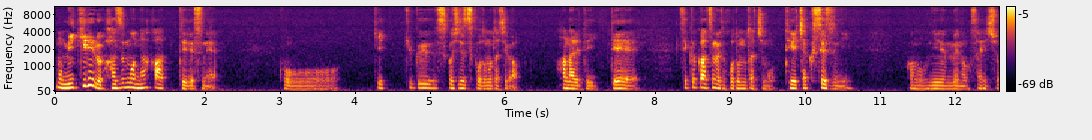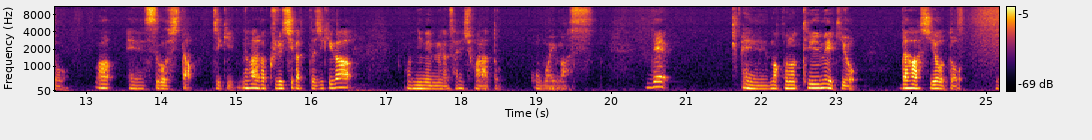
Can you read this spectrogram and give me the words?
もう見切れるはずもなかったですね。こう結局少しずつ子供たちが離れていってせっかく集めた子供たちも定着せずにこの2年目の最初は、えー、過ごした時期なかなか苦しかった時期が2年目の最初かなと思います。で、えー、まあ、この低迷期を打破しようと、え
